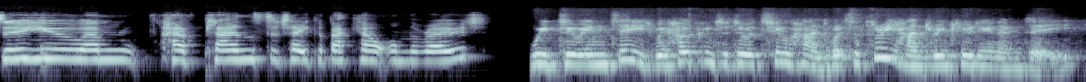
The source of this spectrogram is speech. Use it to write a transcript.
Do you um, have plans to take her back out on the road? We do indeed. We're hoping to do a two-hander, but it's a three-hander, including an MD,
